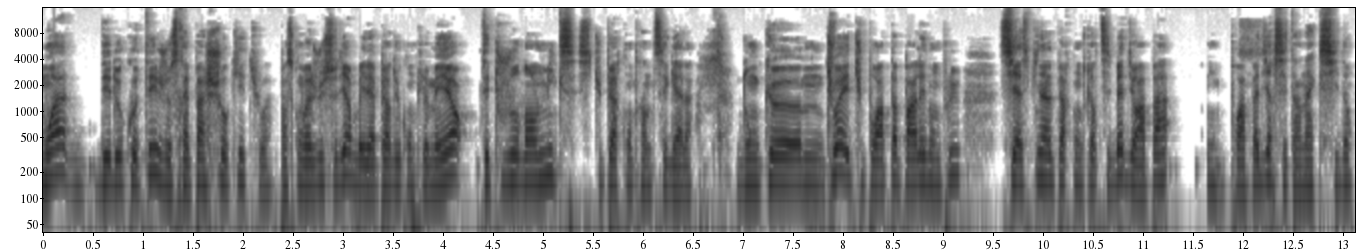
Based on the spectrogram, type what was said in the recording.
moi, des deux côtés, je serais pas choqué, tu vois. Parce qu'on va juste se dire, bah, il a perdu contre le meilleur, t'es toujours dans le mix si tu perds contre un de ces gars-là. Donc, euh, tu vois, et tu pourras pas parler non plus, si Aspinal perd contre Curtis Blades, il y aura pas, on pourra pas dire c'est un accident.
